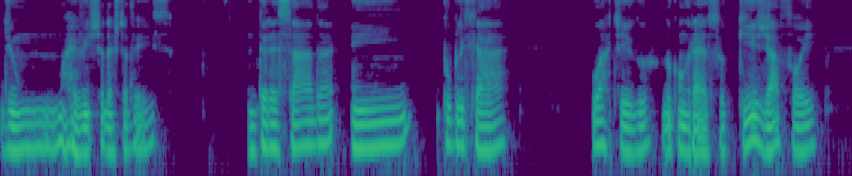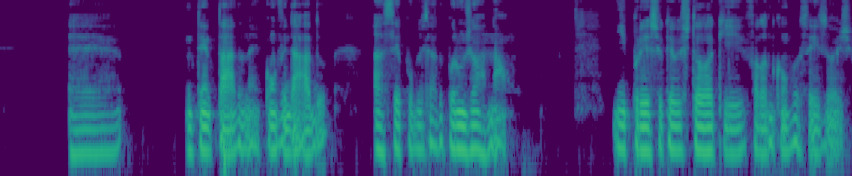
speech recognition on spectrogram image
de uma revista desta vez interessada em publicar o artigo do Congresso que já foi é, intentado, né, convidado a ser publicado por um jornal. E por isso que eu estou aqui falando com vocês hoje.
